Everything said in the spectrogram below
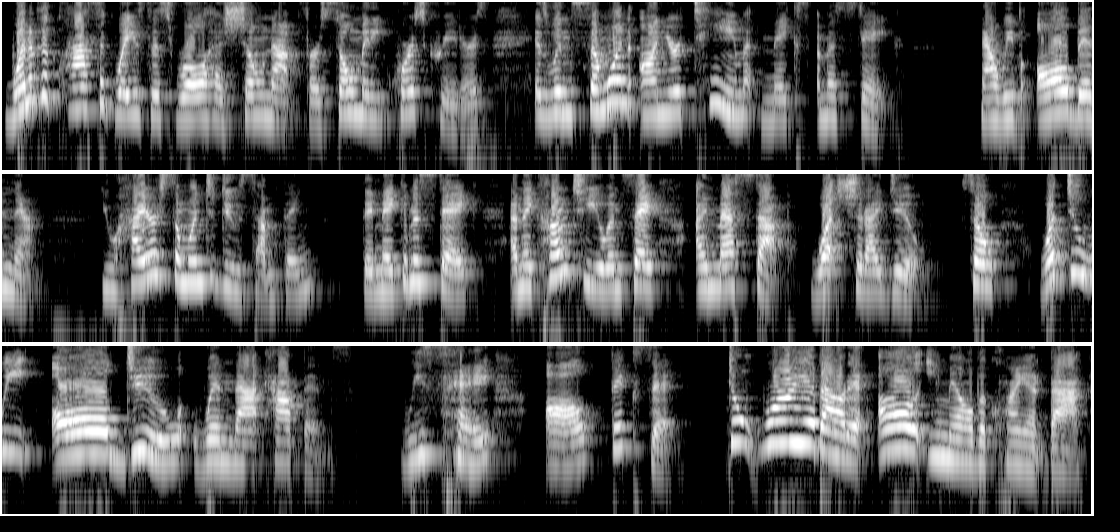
One of the classic ways this role has shown up for so many course creators is when someone on your team makes a mistake. Now, we've all been there. You hire someone to do something, they make a mistake, and they come to you and say, I messed up. What should I do? So, what do we all do when that happens? We say, I'll fix it. Don't worry about it. I'll email the client back.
